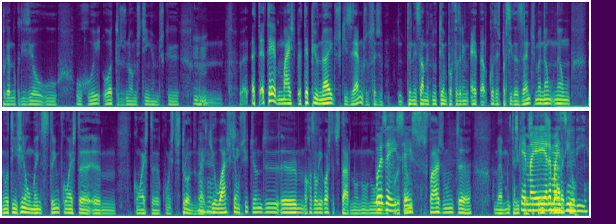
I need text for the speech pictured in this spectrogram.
pegando no que dizia o, o Rui, outros nomes tínhamos que uhum. um, até mais até pioneiros, se quisermos, ou seja, tendencialmente no tempo a fazerem é, coisas parecidas antes, mas não, não, não atingiram o mainstream com esta um, com esta com este estrondo, não é? Uhum, e eu acho que sim. é um sítio onde um, a Rosalia gosta de estar no, no, no pois é isso, é isso. isso faz muita muita acho diferença. que a era mais aquele... indie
